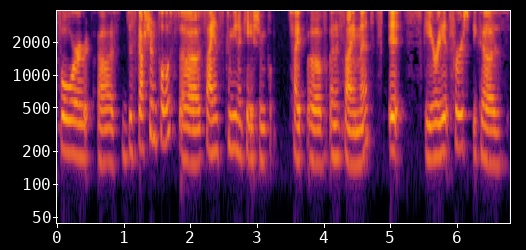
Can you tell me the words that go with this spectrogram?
for uh, discussion post, uh, science communication type of an assignment. It's scary at first because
